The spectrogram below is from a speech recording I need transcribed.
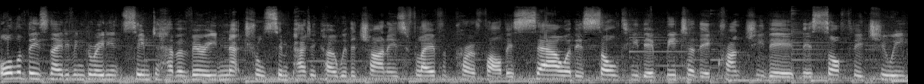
all of these native ingredients seem to have a very natural simpatico with a Chinese flavour profile. They're sour, they're salty, they're bitter, they're crunchy, they're, they're soft, they're chewy.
